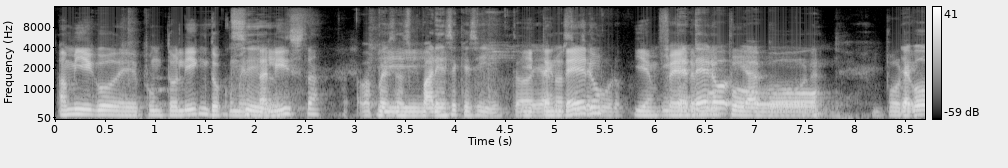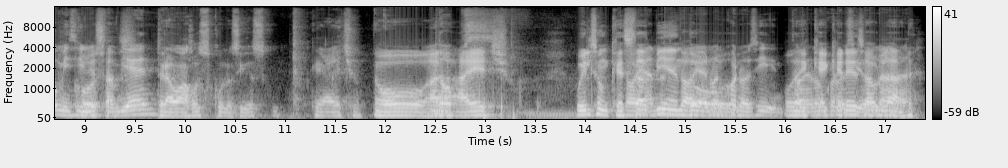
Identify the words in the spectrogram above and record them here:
amigo de Punto Link, documentalista. Ah, Pues y- parece que sí, todavía y no estoy tendero seguro. y Y enfermo tendero, y hago- por y hago domicilios cosas. también. Trabajos conocidos que ha hecho. No, ha, No, ha pues, hecho. Wilson, ¿qué Todavía estás no- viendo? todavía no han conocido- ¿O de no qué querés hablar? nada.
